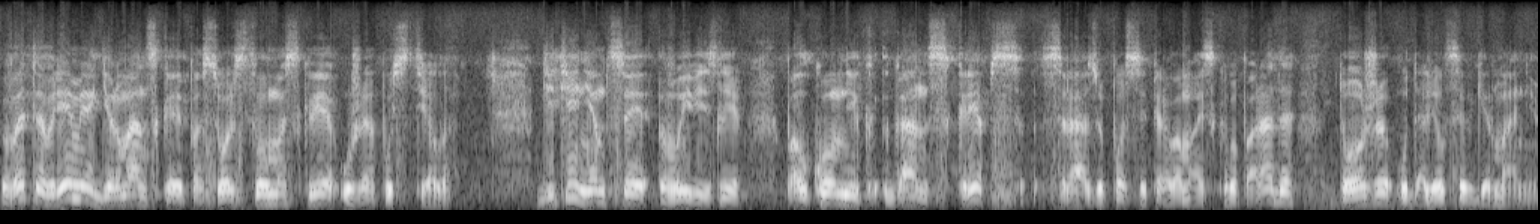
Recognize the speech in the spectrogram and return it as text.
В это время германское посольство в Москве уже опустело. Детей немцы вывезли. Полковник Ганс Крепс сразу после Первомайского парада тоже удалился в Германию.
